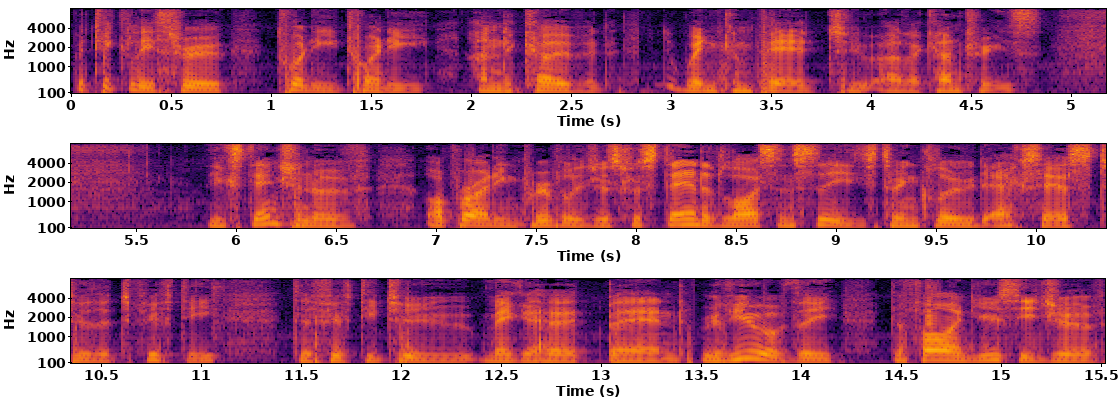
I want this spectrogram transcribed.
particularly through 2020 under COVID when compared to other countries the extension of operating privileges for standard licensees to include access to the 50 to 52 megahertz band, review of the defined usage of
